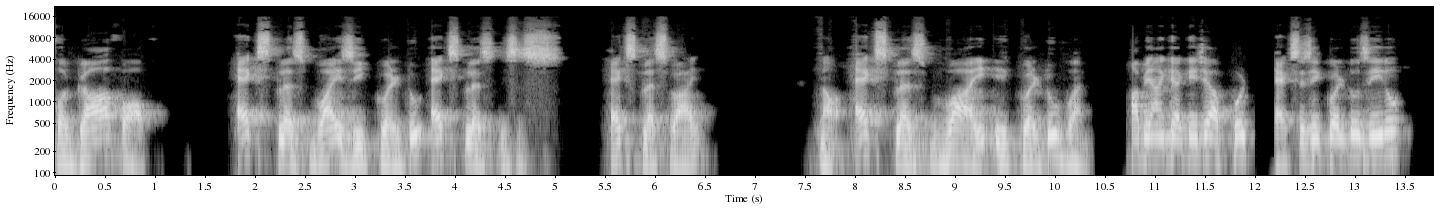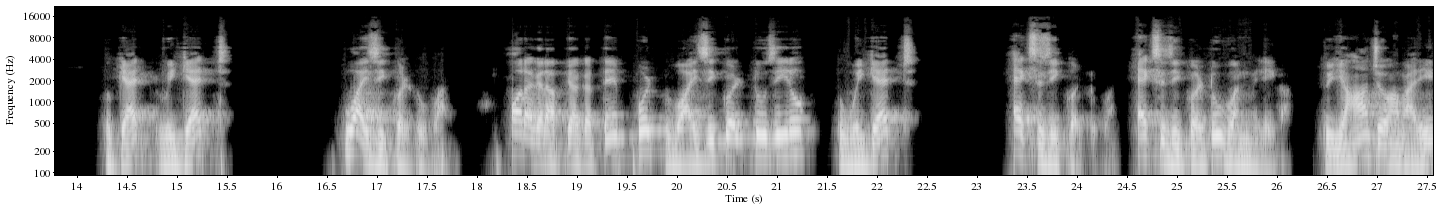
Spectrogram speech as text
for graph of x plus y is equal to x plus this is x plus y now x plus y equal to one अब यहाँ क्या कीजिए, आप put x is equal to zero तो get we get y is equal to one और अगर आप क्या करते हैं put y is equal to zero तो we get x is equal to one x is equal to one मिलेगा। तो यहाँ जो हमारी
